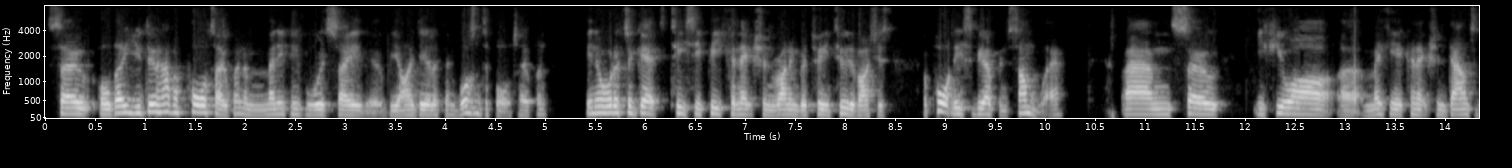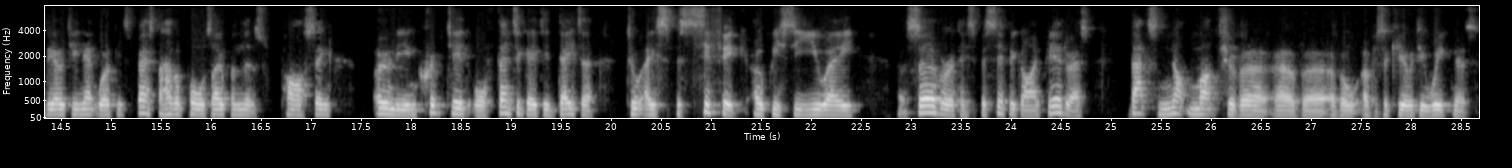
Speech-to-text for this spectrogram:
So although you do have a port open, and many people would say it would be ideal if there wasn't a port open, in order to get TCP connection running between two devices, a port needs to be open somewhere. And so if you are uh, making a connection down to the OT network, it's best to have a port open that's passing only encrypted, authenticated data to a specific OPC UA uh, server at a specific IP address. That's not much of a, of a, of a, of a security weakness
